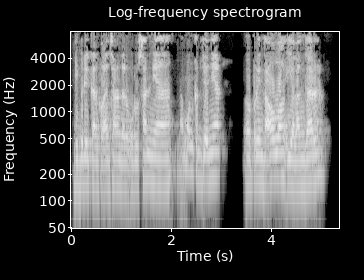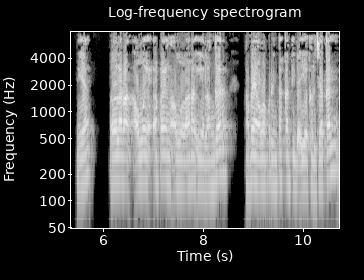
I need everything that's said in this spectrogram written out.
diberikan kelancaran dalam urusannya, namun kerjanya e, perintah Allah ia langgar, ya. E, larang Allah apa yang Allah larang ia langgar, apa yang Allah perintahkan tidak ia kerjakan,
